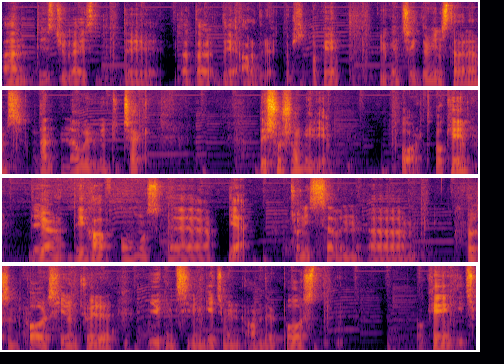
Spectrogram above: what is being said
and these two guys the that are the art directors okay? You can check their instagrams and now we're going to check the social media part okay? They are they have almost uh yeah 27 um, thousand followers here on twitter. You can see the engagement on their post okay? It's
